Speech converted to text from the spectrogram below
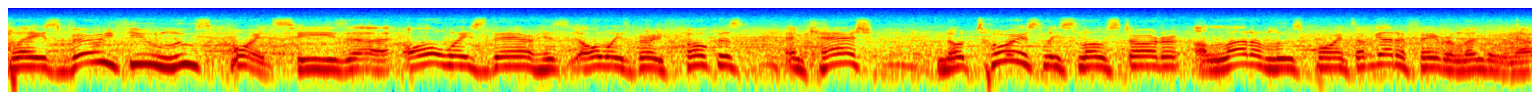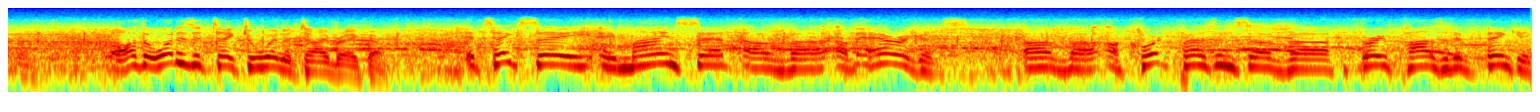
plays very few loose points. He's uh, always there. He's always very focused. And Cash, notoriously slow starter, a lot of loose points. I've got to favor Lendl in that one. Arthur, what does it take to win a tiebreaker? It takes a, a mindset of, uh, of arrogance, of uh, a court presence, of uh, very positive thinking.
